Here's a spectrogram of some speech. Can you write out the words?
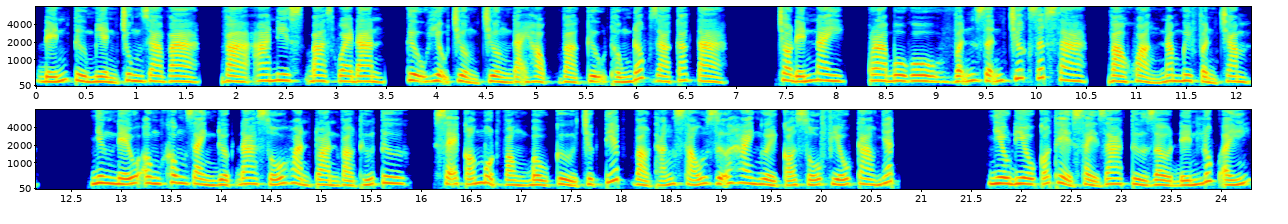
đến từ miền Trung Java, và Anis Baswedan, cựu hiệu trưởng trường đại học và cựu thống đốc Jakarta. Cho đến nay, Prabowo vẫn dẫn trước rất xa, vào khoảng 50%. Nhưng nếu ông không giành được đa số hoàn toàn vào thứ tư, sẽ có một vòng bầu cử trực tiếp vào tháng 6 giữa hai người có số phiếu cao nhất nhiều điều có thể xảy ra từ giờ đến lúc ấy.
